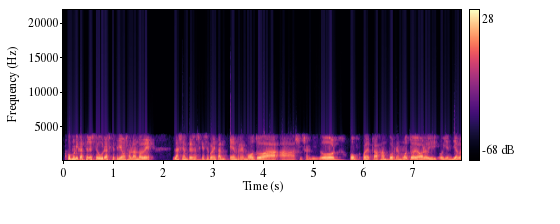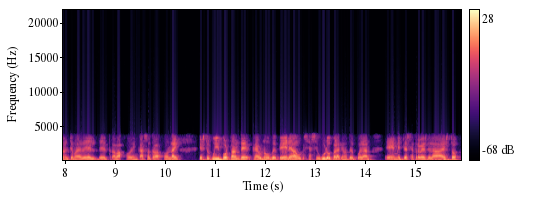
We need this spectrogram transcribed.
Comunicaciones seguras, que estaríamos hablando de las empresas que se conectan en remoto a, su servidor o trabajan por remoto, ahora hoy, hoy en día con el tema del, del trabajo en casa, el trabajo online, esto es muy importante, crear un VPN, algo que sea seguro para que no te puedan eh, meterse a través de la esto.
